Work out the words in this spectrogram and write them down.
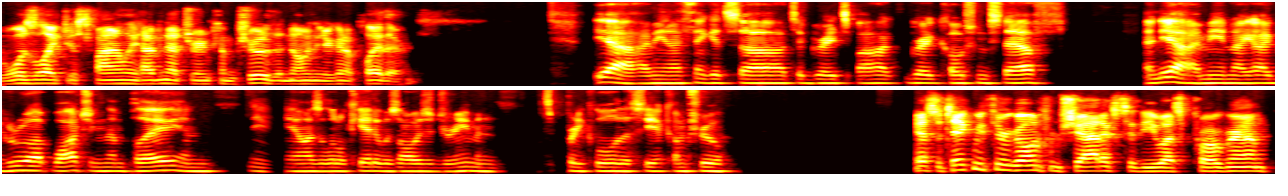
what was it like just finally having that dream come true, that knowing that you're going to play there? Yeah, I mean, I think it's uh it's a great spot, great coaching staff, and yeah, I mean, I, I grew up watching them play, and you know, as a little kid, it was always a dream, and it's pretty cool to see it come true. Yeah, so take me through going from Shattuck's to the U.S. program.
